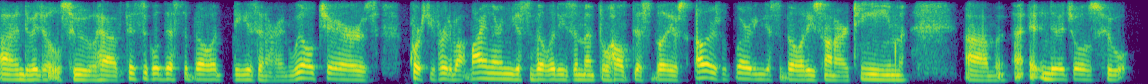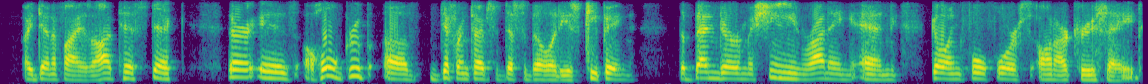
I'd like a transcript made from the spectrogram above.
uh, individuals who have physical disabilities and are in wheelchairs. Of course, you've heard about my learning disabilities and mental health disabilities. Others with learning disabilities on our team, um, individuals who identify as autistic. There is a whole group of different types of disabilities keeping the Bender machine running and going full force on our crusade.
